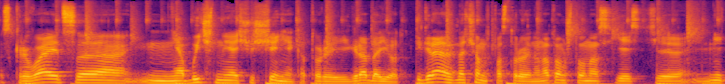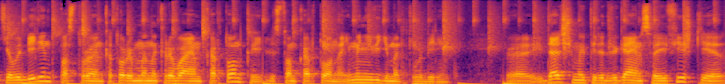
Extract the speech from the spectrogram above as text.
скрывается необычные ощущения, которые игра дает. Игра на чем построена? На том, что у нас есть э, некий лабиринт построен, который мы накрываем картонкой, листом картона, и мы не видим этот лабиринт. Э, и дальше мы передвигаем свои фишки,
